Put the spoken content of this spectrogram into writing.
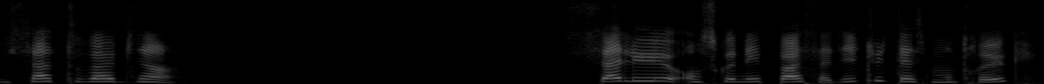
Mais ça, tout va bien. Salut, on se connaît pas, ça dit tu testes mon truc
